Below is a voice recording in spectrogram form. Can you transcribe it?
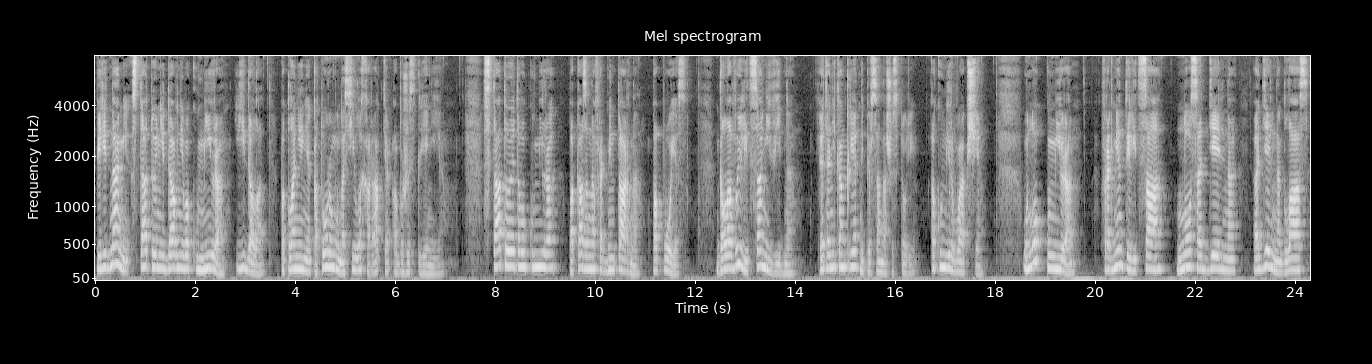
Перед нами статуя недавнего кумира, идола, поклонение которому носило характер обожествления. Статуя этого кумира показана фрагментарно, по пояс. Головы лица не видно. Это не конкретный персонаж истории, а кумир вообще. У ног кумира фрагменты лица, нос отдельно, отдельно глаз,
